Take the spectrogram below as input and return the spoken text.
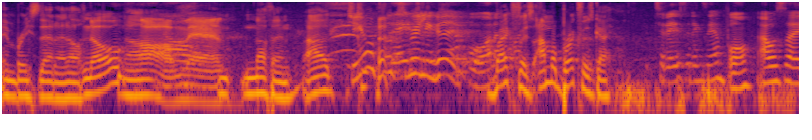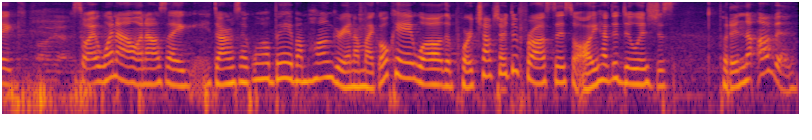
embrace that at all. No. No. Oh man. Nothing. I, Gio cooks really good. breakfast. I'm a breakfast guy. Today's an example. I was like, Oh, so I went out and I was like, Darren was like, well, babe, I'm hungry. And I'm like, okay, well, the pork chops are defrosted. So all you have to do is just put it in the oven.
